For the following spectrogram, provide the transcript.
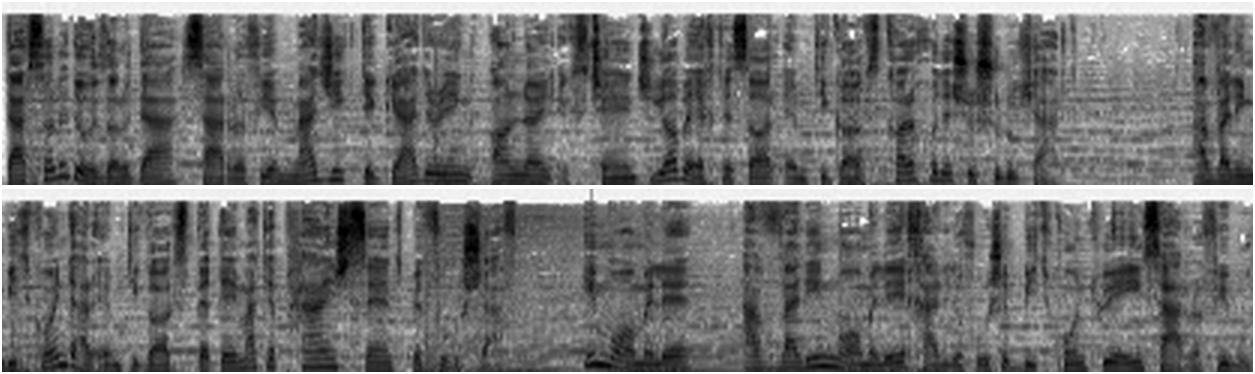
در سال 2010 صرافی Magic The Gathering Online Exchange یا به اختصار Mt. Gox کار خودش رو شروع کرد. اولین بیت کوین در Mt. Gox به قیمت 5 سنت به فروش رفت. این معامله اولین معامله خرید و فروش بیت کوین توی این صرافی بود.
